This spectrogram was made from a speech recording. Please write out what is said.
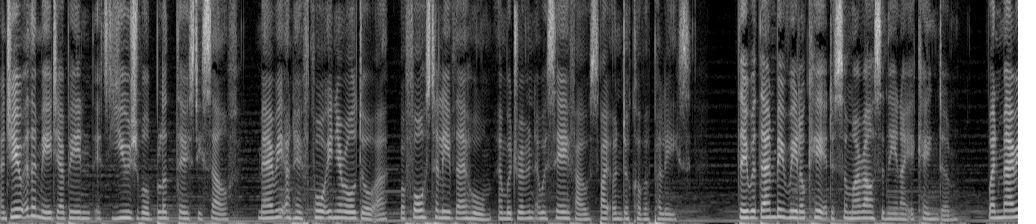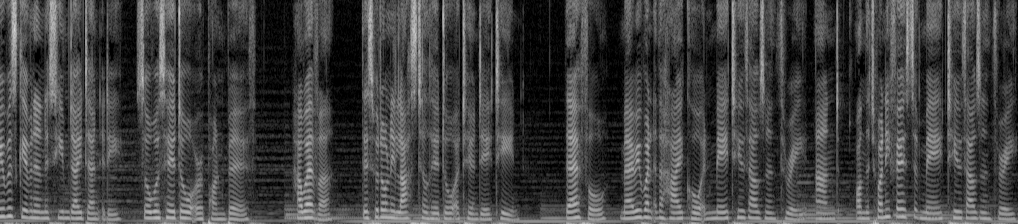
and due to the media being its usual bloodthirsty self, Mary and her 14 year old daughter were forced to leave their home and were driven to a safe house by undercover police. They would then be relocated to somewhere else in the United Kingdom. When Mary was given an assumed identity, so was her daughter upon birth. However, this would only last till her daughter turned 18. Therefore, Mary went to the High Court in May 2003 and, on the 21st of May 2003,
